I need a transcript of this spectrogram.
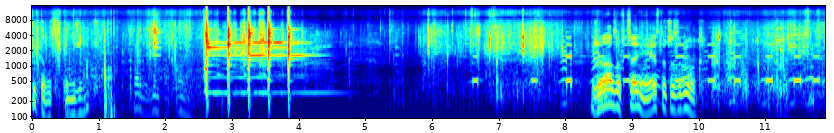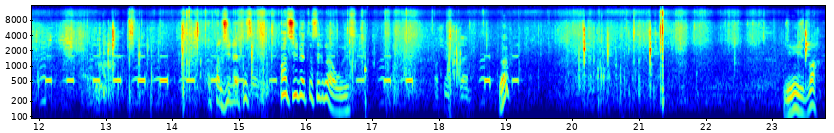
Ciekawe co to może być. Żelazo w cenie jest, to trzeba zabierać. Patrz ile to, patrz ile to sygnału jest. 8,4. Tak? 9,2.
